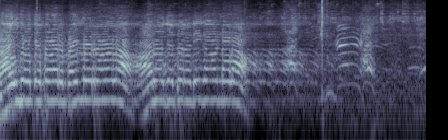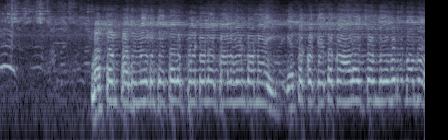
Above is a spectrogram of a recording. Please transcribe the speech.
నాలుగో ఐదో జత వారు బయలుదేరి రావాలా? ఆరో జత రెడీగా ఉండాలా? మొత్తం పదిహేడు జతలు పోటీలో పాల్గొంటున్నాయి. జతకు జతకు ఆలోచన చేయకూడదు బాబు.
